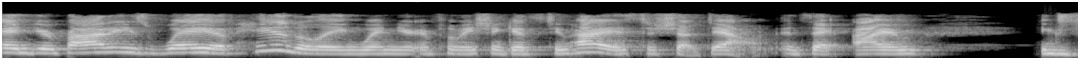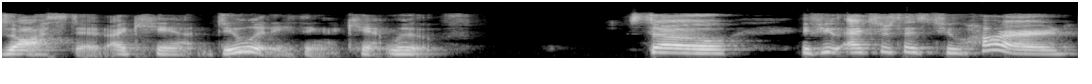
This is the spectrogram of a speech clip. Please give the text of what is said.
and your body's way of handling when your inflammation gets too high is to shut down and say, I'm exhausted. I can't do anything. I can't move. So if you exercise too hard,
